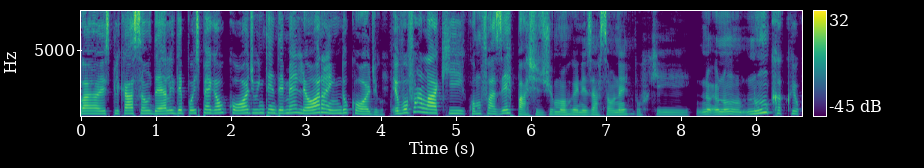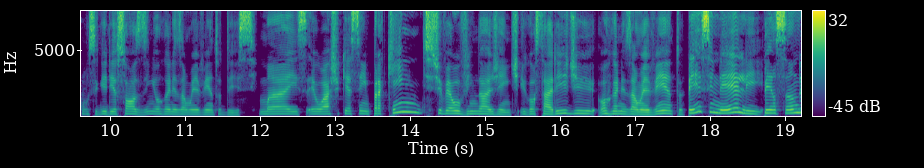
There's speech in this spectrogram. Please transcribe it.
a explicação dela e depois pegar o código e entender melhor melhor ainda o código. Eu vou falar aqui como fazer parte de uma organização, né? Porque eu não, nunca que eu conseguiria sozinho organizar um evento desse. Mas eu acho que, assim, para quem estiver ouvindo a gente e gostaria de organizar um evento, pense nele pensando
